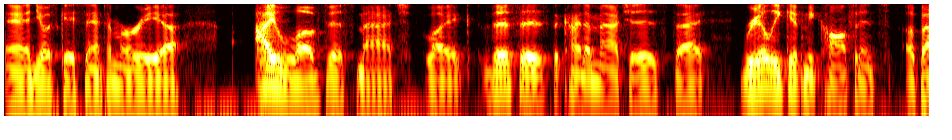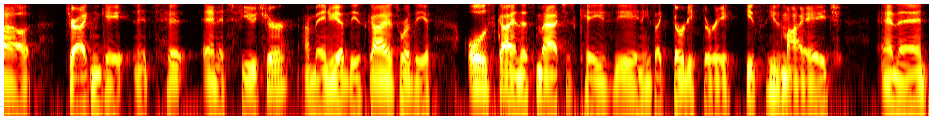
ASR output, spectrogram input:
and Yosuke Santa Maria. I love this match. Like, this is the kind of matches that really give me confidence about Dragon Gate and its hit and its future. I mean, you have these guys where the oldest guy in this match is KZ, and he's like 33. He's he's my age. And then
